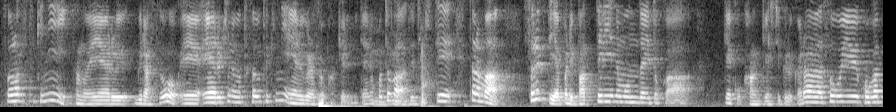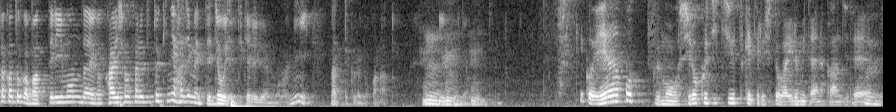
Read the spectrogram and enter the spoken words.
そうなった時にその AR グラスを AR 機能を使う時に AR グラスをかけるみたいなことが出てきてただまあそれってやっぱりバッテリーの問題とか結構関係してくるからそういう小型化とかバッテリー問題が解消された時に初めて常時つけれるようなものになってくるのかなとうんいうふうに思ってる。結構 AirPods も四六時中つけてる人がいるみたいな感じで、うん。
